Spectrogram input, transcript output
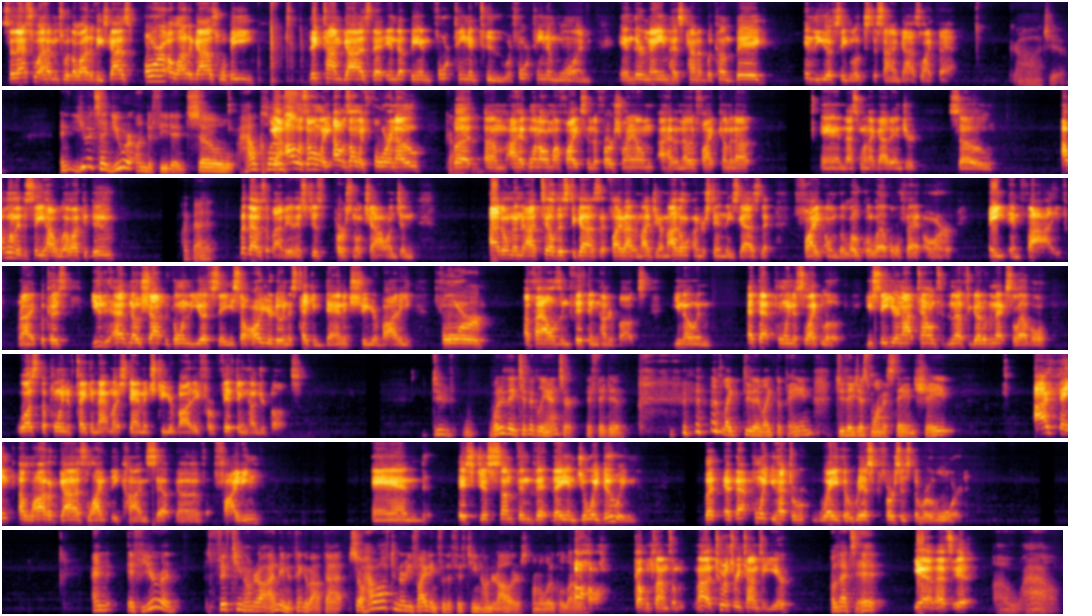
So that's what happens with a lot of these guys, or a lot of guys will be big time guys that end up being 14 and 2 or 14 and 1, and their name has kind of become big, and the UFC looks to sign guys like that. Gotcha. And you had said you were undefeated. So how close? Yeah, I was only I was only 4 and 0, but um, I had won all my fights in the first round. I had another fight coming up, and that's when I got injured. So I wanted to see how well I could do. I bet. but that was about it. It's just personal challenge, and I don't. Under, I tell this to guys that fight out of my gym. I don't understand these guys that fight on the local level that are eight and five, right? Because you have no shot to go in the UFC. So all you're doing is taking damage to your body for a thousand, fifteen hundred bucks, you know. And at that point, it's like, look, you see you're not talented enough to go to the next level. What's the point of taking that much damage to your body for fifteen hundred bucks? Dude, what do they typically answer if they do? like, do they like the pain? Do they just want to stay in shape? I think a lot of guys like the concept of fighting, and it's just something that they enjoy doing. But at that point, you have to weigh the risk versus the reward. And if you're a fifteen hundred dollars, I didn't even think about that. So, how often are you fighting for the fifteen hundred dollars on a local level? Oh, a couple times, a, uh, two or three times a year. Oh, that's it. Yeah, that's it. Oh, wow.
